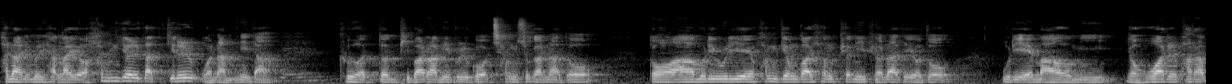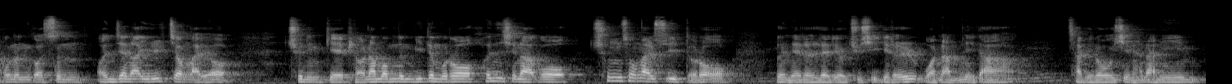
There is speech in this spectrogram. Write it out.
하나님을 향하여 한결같기를 원합니다. 그 어떤 비바람이 불고 창수가 나도 또 아무리 우리의 환경과 형편이 변화되어도 우리의 마음이 여호와를 바라보는 것은 언제나 일정하여 주님께 변함없는 믿음으로 헌신하고 충성할 수 있도록 은혜를 내려 주시기를 원합니다. 자비로우신 하나님,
